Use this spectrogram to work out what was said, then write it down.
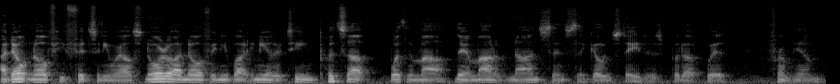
I don't know if he fits anywhere else, nor do I know if anybody, any other team, puts up with the amount the amount of nonsense that Golden State has put up with from him,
